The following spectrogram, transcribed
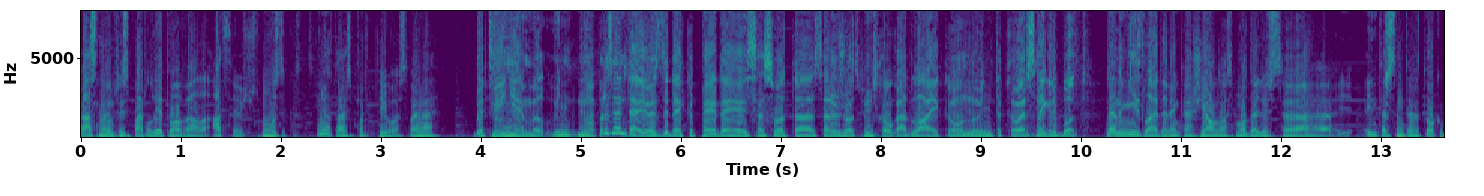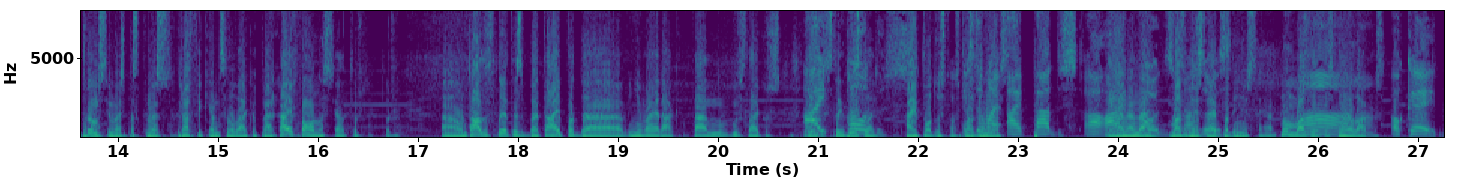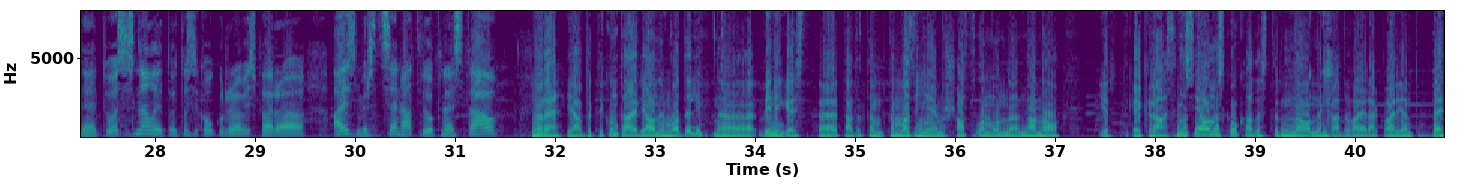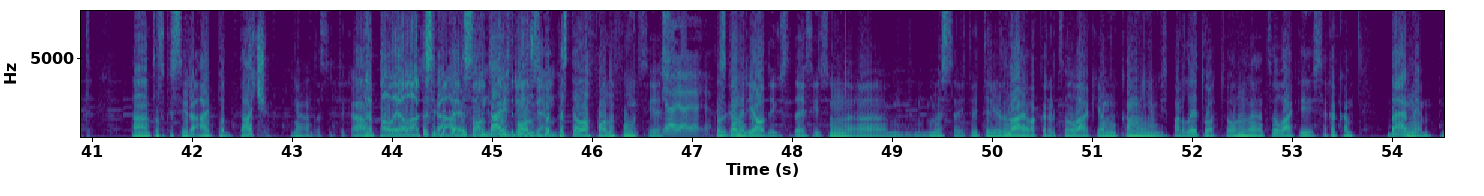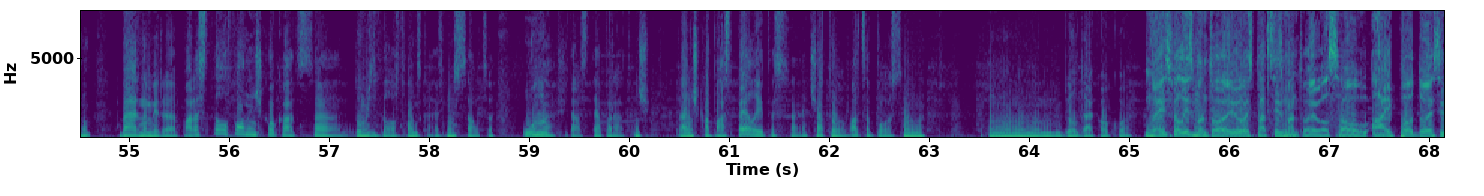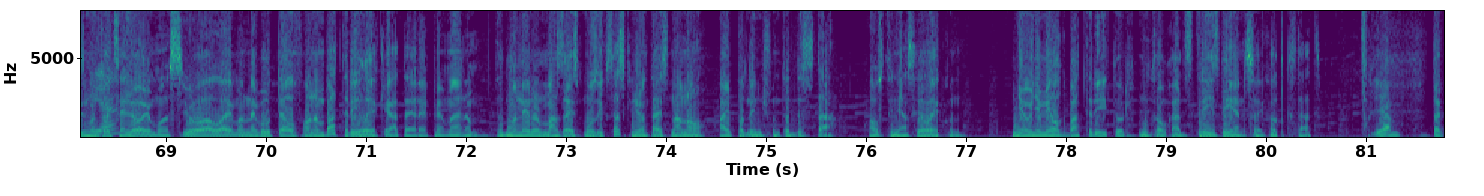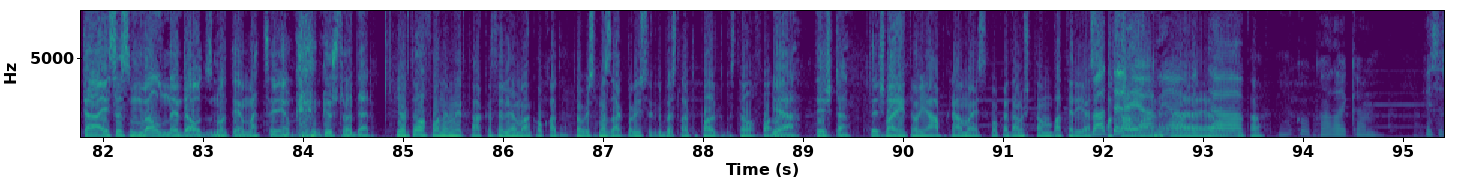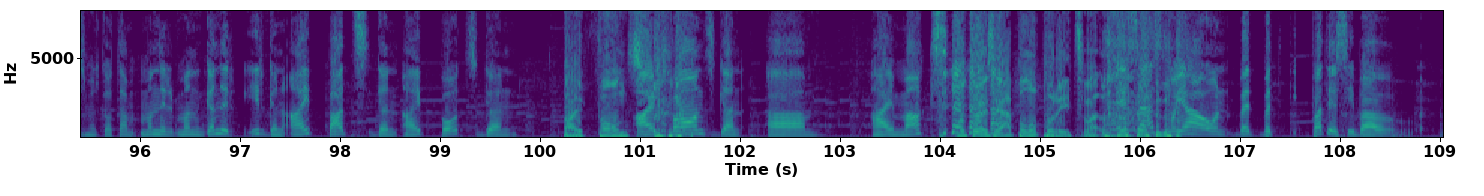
Kāds no jums vispār lieto vēl atsevišķus mūzikas atskaņotājus portīvos vai ne? Bet viņiem vēl viņi noprezentēja, jo es dzirdēju, ka pēdējais esot uh, saražots pirms kaut kāda laika, un viņi tā kā vairs negribot. Ne, viņi izlaida vienkārši jaunos modeļus. Uh, interesanti ir to, ka, protams, ja mēs paskatāmies uz grafikiem, cilvēki pērk iPhone, ja, tur, tur, uh, un tādas lietas, bet iPod uh, viņi vairāk tā, nu, visu laiku uz iPodus. tos Es domāju, iPadus, ā, Nē, nē, nē, mazos. iPodiņus, jā. Nu, mazliet Ā, lielākus. Ok, nē, tos es nelietoju. Tas ir kaut kur vispār ā, aizmirsts sen atvilknē stāv. Nu, re, jā, bet tik un tā ir jauni modeļi. Uh, vienīgais uh, tāda tam, tam maziņajam šaflam un uh, nano ir tikai krāsainas jaunas kaut kādas, tur nav nekāda vairāk variantu. Bet uh, tas, kas ir iPod Touch, jā, tas ir kā. Palielāks Tas ir kā tā kā, tas ir iPhones kā iPhones, jā. bet bez telefona funkcijas. Jā, jā, jā, jā. Tas gan ir jaudīgi sataisīts, un uh, mēs arī Twitterī runājām vakar ar cilvēkiem, nu, kam viņam vispār lietot. Un uh, cilvēki saka, ka bērniem, nu, bērnam ir uh, parasts telefons, kaut kāds uh, dumjš telefons, kā es viņu saucu, un šitās te aparāti, viņš, viņš kapā spēlītes, uh, čato, whatsappos un, un, un, un, un bildē kaut ko. Nu, es vēl izmantoju, jo es pats izmantoju savu iPodu, es izmantoju Jā. ceļojumos, jo, lai man nebūtu telefonam baterija liek jātērē, piemēram, tad man ir mazais mūzikas saskaņotājs nano iPodiņš, un tad es tā austiņās ielieku. Un, jo viņam ilga baterija tur, nu, kaut kādas trīs dienas vai kaut kas tāds. Jā. Tā kā es esmu vēl nedaudz no tiem vecajiem, kas to dara. Jo ar telefoniem ir tā, ka ceļojumā kaut kādā tev vismazāk par visu gribas, lai tu paliktu bez telefona. Jā, tieši tā. Tieši Vai arī tev jāapkrāmēs kaut kādām šitām baterijās? Baterijām, pakām, jā, bet un tā, nu, kaut kā laikam. Es esmu kaut tā, man ir, man gan ir, ir gan iPads, gan iPods, gan iPhones. iPhones, gan um, iMacs. nu, tu esi Apple upurīts. es esmu, jā, un, bet, bet patiesībā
